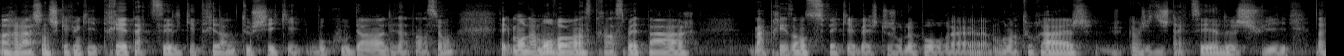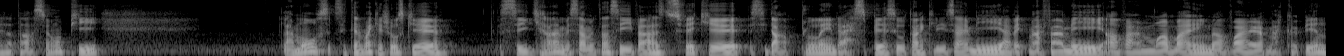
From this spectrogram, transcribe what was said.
en relation, je suis quelqu'un qui est très tactile, qui est très dans le toucher, qui est beaucoup dans les attentions. Mon amour va vraiment se transmettre par ma présence du fait que ben, je suis toujours là pour euh, mon entourage. Comme j'ai dit, je suis tactile, je suis dans les attentions. Puis l'amour, c'est tellement quelque chose que c'est grand, mais en même temps, c'est vaste du fait que c'est dans plein d'aspects. C'est autant que les amis, avec ma famille, envers moi-même, envers ma copine.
